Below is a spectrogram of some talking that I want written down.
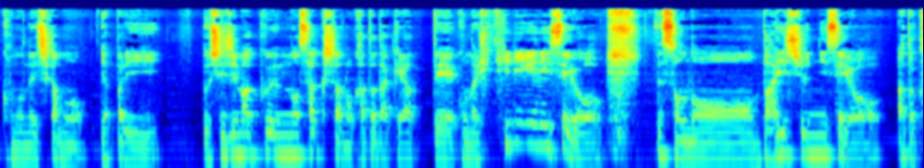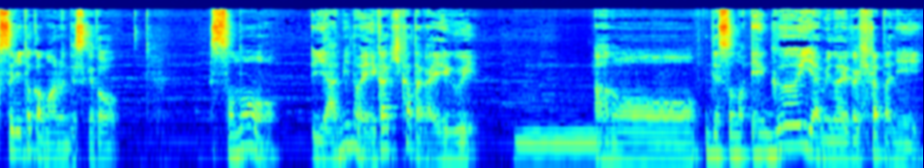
このねしかもやっぱり牛島くんの作者の方だけあってこのひき逃げにせよその売春にせよあと薬とかもあるんですけどその闇の描き方がえぐい。あのーでそのえぐい闇の描き方に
